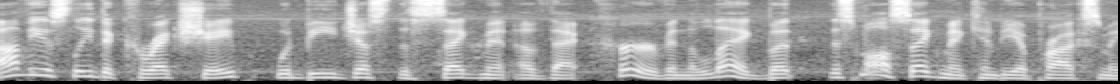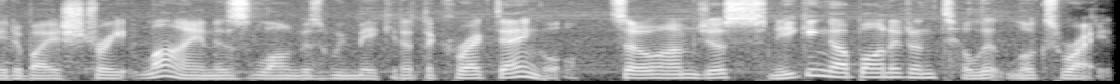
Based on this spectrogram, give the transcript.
Obviously, the correct shape would be just the segment of that curve in the leg, but the small segment can be approximated by a straight line as long as we make it at the correct angle. So I'm just sneaking up on it until it looks right.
